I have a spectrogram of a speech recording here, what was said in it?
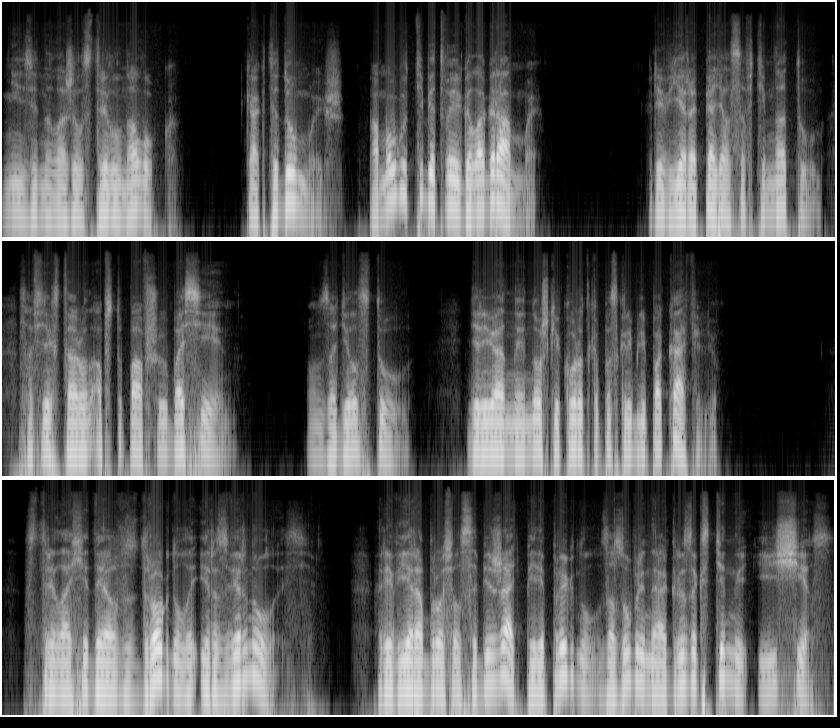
Ниндзя наложил стрелу на лук. «Как ты думаешь, помогут тебе твои голограммы?» Ривьера пятился в темноту, со всех сторон обступавшую бассейн. Он задел стул. Деревянные ножки коротко поскребли по кафелю. Стрела Хидео вздрогнула и развернулась. Ривьера бросился бежать, перепрыгнул зазубренный огрызок стены и исчез.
